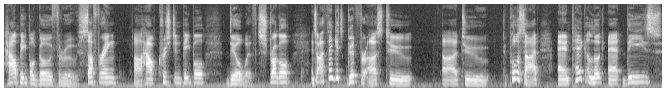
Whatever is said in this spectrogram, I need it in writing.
how people go through suffering, uh, how Christian people deal with struggle. And so I think it's good for us to uh, to to pull aside and take a look at these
